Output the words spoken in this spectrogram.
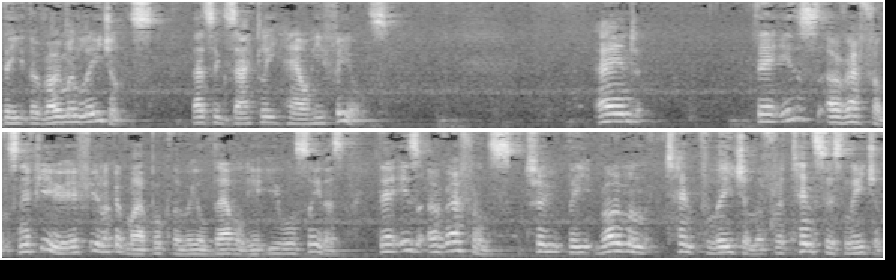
the, the Roman legions. That's exactly how he feels. And there is a reference, and if you, if you look at my book, The Real Devil, you, you will see this there is a reference to the Roman 10th Legion, the Fretensis Legion,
